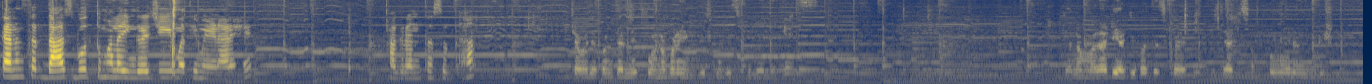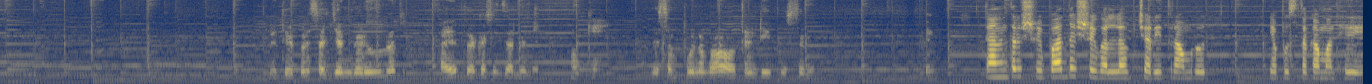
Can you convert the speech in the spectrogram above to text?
त्यानंतर दासबोध तुम्हाला इंग्रजीमध्ये मिळणार आहे. हा ग्रंथ सुद्धा. त्याच्यामध्ये पण त्यांनी पूर्णपणे इंग्लिश मध्येच केलेलं आहे. येस ज्यांना मराठी अजिबातच कळत नाही त्याच्यात संपूर्णपणे इंग्लिशमध्ये ते पण सज्जन घडवूनच आहे प्रकाशित झालेलं आहे. ओके. ते संपूर्ण ऑथेंटिक पुस्तक आहे. त्यानंतर श्रीपाद श्रीवल्लभ चरित्रामृत या पुस्तकामध्ये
